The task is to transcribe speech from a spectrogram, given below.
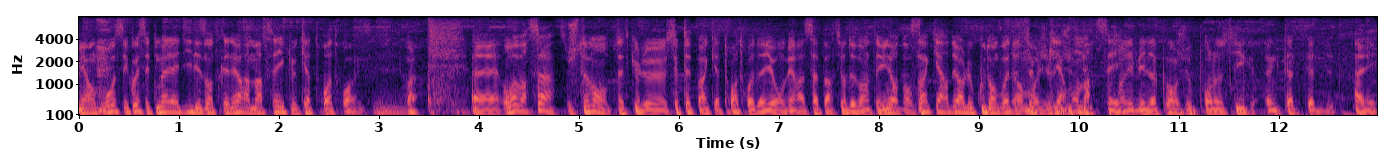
Mais en gros, c'est quoi cette maladie des entraîneurs à Marseille avec le 4-3-3 C'est- Voilà. Euh, on va voir ça, justement. Peut-être que le, c'est peut-être pas un 4-3-3 d'ailleurs. On verra ça à partir de 21h. Dans un quart d'heure, le coup d'envoi de Alors, ce moi, je- Clermont-Marseille. On est bien d'accord, je pronostique un 4-4-2. Allez.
